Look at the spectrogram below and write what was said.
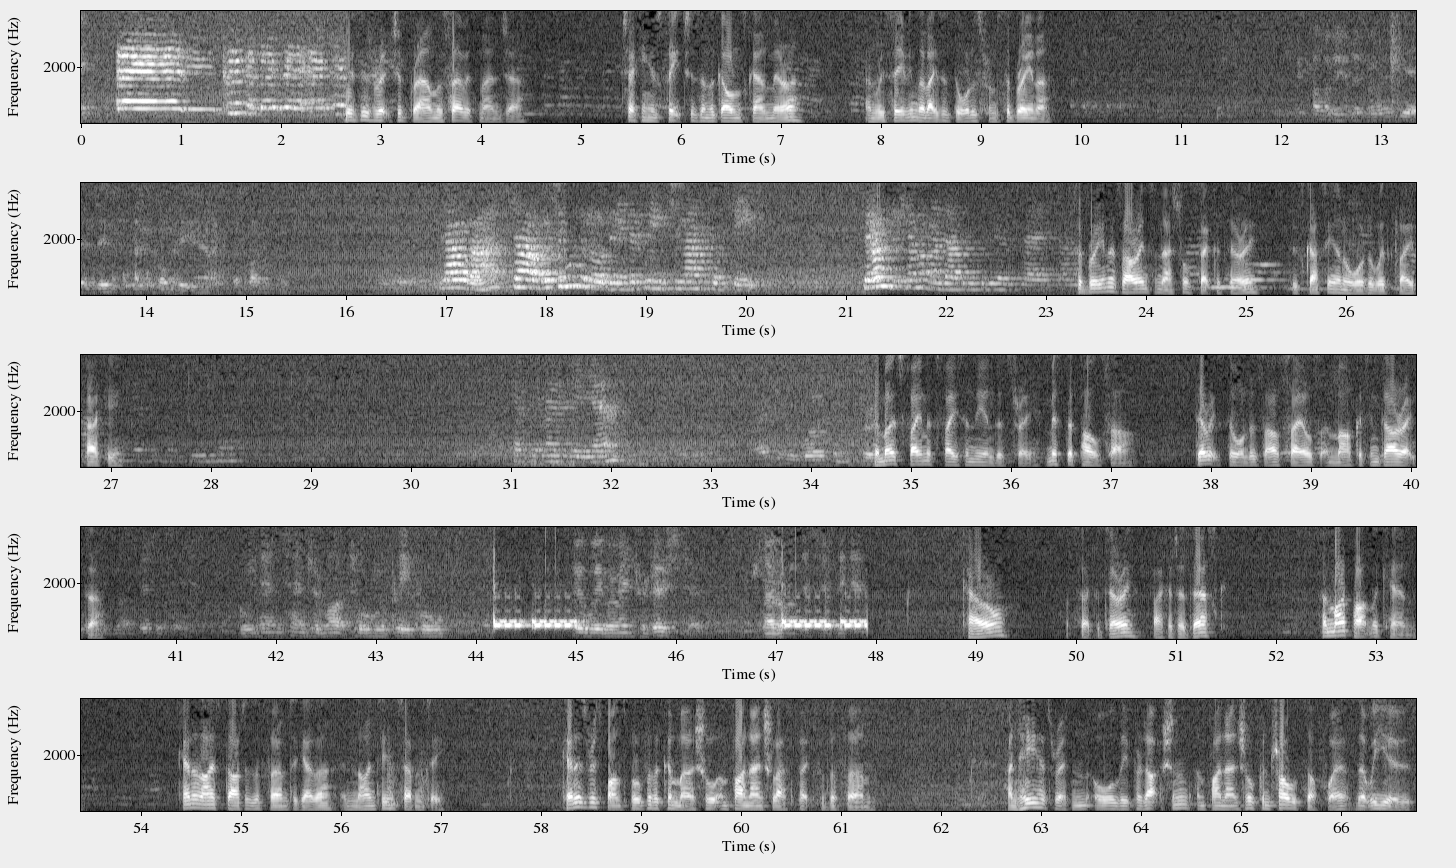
This is Richard Brown, the service manager, checking his features in the Golden Scan mirror and receiving the latest orders from Sabrina. Laura, ciao, ho ricevuto l'ordine per 15 masterpiece, però non riusciamo a mandare tutto di riserva. Sabrina's our international secretary, discussing an order with Clay Paky. The most famous face in the industry, Mr. Pulsar. Derek Saunders, our sales and marketing director. We then tend to write to all the people who we were introduced to. So like this is the Carol, the secretary, back at her desk, and my partner Ken. Ken and I started the firm together in 1970. Ken is responsible for the commercial and financial aspects of the firm, and he has written all the production and financial control software that we use.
